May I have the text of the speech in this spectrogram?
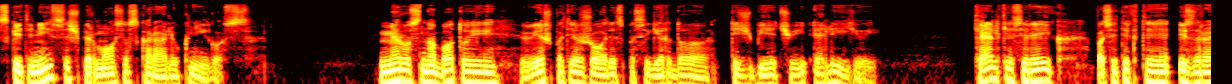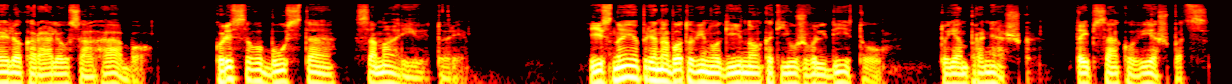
Skaitinys iš pirmosios karalių knygos. Mirus Nabotui viešpaties žodis pasigirdo tižbiečiui Elyjui. Kelkis ir reik pasitikti Izraelio karaliaus Ahabo, kuris savo būstą Samarijui turi. Jis nuėjo prie Naboto vynuogyno, kad jį užvaldytų. Tu jam pranešk, taip sako viešpats.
